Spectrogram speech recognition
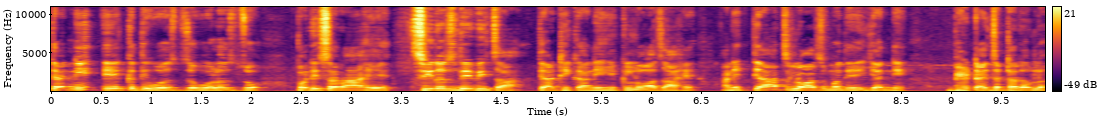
त्यांनी एक दिवस जवळच जो परिसर आहे सिरज देवीचा त्या ठिकाणी एक लॉज आहे आणि त्याच लॉजमध्ये यांनी भेटायचं ठरवलं.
